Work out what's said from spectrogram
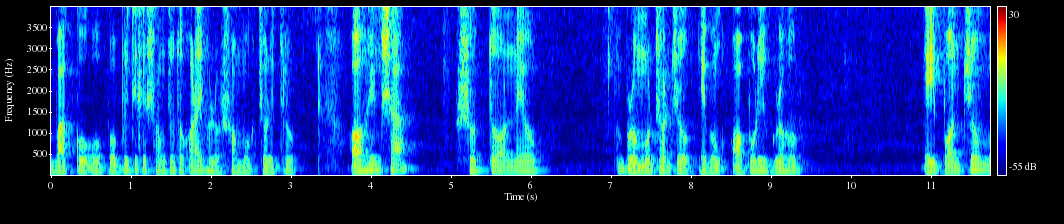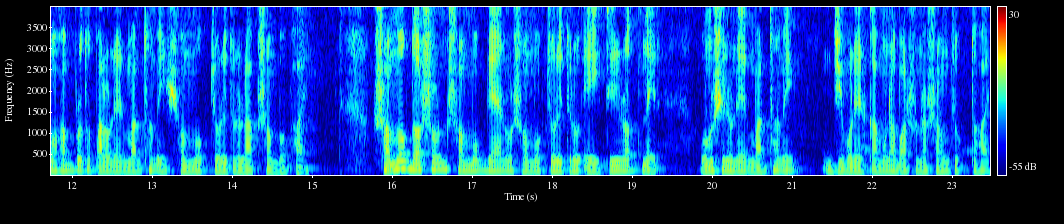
বাক্য ও প্রবৃত্তিকে সংযত করাই হল সম্যক চরিত্র। অহিংসা, সত্য, অন্যায়, ব্রহ্মচর্য এবং অপরিগ্রহ এই পঞ্চম মহাব্রত পালনের মাধ্যমেই সম্যক চরিত্র লাভ সম্ভব হয়। সম্যক দর্শন, সম্যক জ্ঞান ও সম্যক চরিত্র এই ত্রিরত্নের অনুশীলনের মাধ্যমে জীবনের কামনা বাসনা সংযুক্ত হয়।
